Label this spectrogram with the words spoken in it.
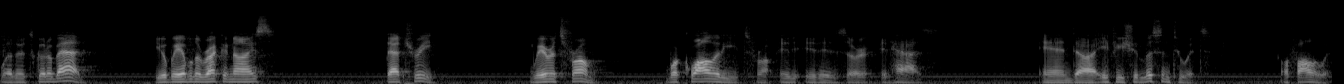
whether it's good or bad. You'll be able to recognize that tree, where it's from, what quality it's from, it, it is or it has, and uh, if you should listen to it or follow it.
